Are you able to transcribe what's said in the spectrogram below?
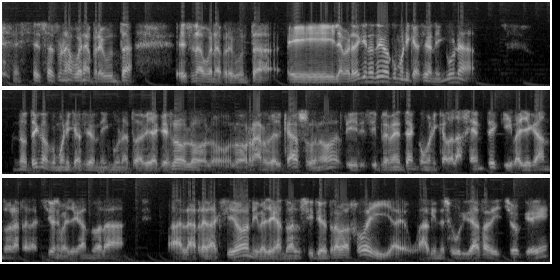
Esa es una buena pregunta. Es una buena pregunta. Y la verdad es que no tengo comunicación ninguna no tengo comunicación ninguna todavía, que es lo, raro del caso, ¿no? Es decir, simplemente han comunicado a la gente que iba llegando a la redacción, iba llegando a la, a la redacción, iba llegando al sitio de trabajo y eh, alguien de seguridad ha dicho que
